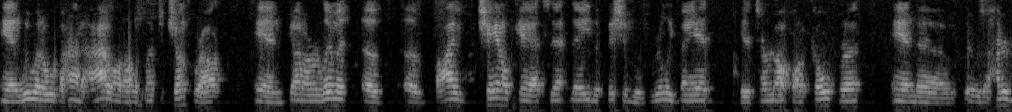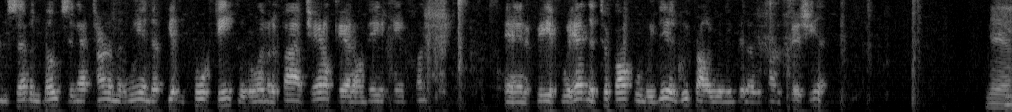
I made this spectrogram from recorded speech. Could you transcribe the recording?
And we went over behind the island on a bunch of chunk rock and got our limit of of five channel cats that day. The fishing was really bad. It had turned off on a cold front, and uh, there was 107 boats in that tournament. We ended up getting 14th with a limit of five channel cat on Dana King Country. And if we, if we hadn't have took off when we did, we probably wouldn't have been able to turn the fish in. Yeah.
